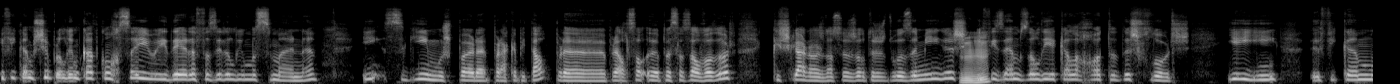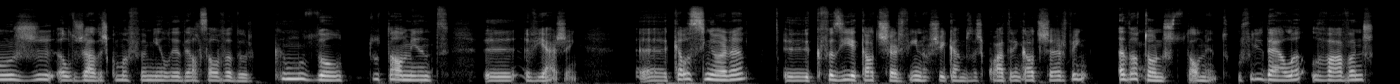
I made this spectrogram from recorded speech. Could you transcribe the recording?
E ficamos sempre ali um bocado com receio. A ideia era fazer ali uma semana e seguimos para, para a capital, para, para, El, para São Salvador, que chegaram as nossas outras duas amigas uhum. e fizemos ali aquela rota das flores. E aí ficamos alojadas com uma família de El Salvador, que mudou totalmente uh, a viagem. aquela senhora eh, que fazia couchsurfing, nós ficámos as quatro em couchsurfing, adotou-nos totalmente. O filho dela levava-nos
